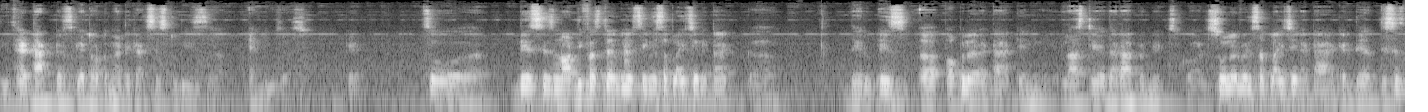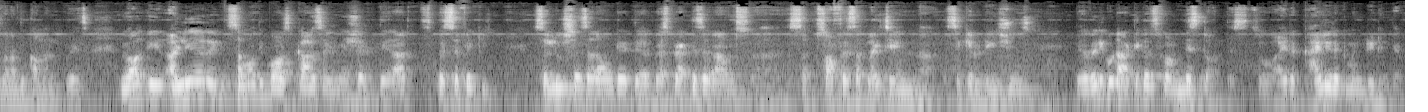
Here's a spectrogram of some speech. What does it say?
the threat actors get automatic access to these uh, end users. So uh, this is not the first time we are seeing a supply chain attack. Uh, there is a popular attack in last year that happened. It's called SolarWinds supply chain attack, and there this is one of the common ways. We all earlier in some of the podcasts I mentioned there are specific solutions around it. There are best practice around uh, software supply chain security issues. There are very good articles from NIST on this, so I highly recommend reading them.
